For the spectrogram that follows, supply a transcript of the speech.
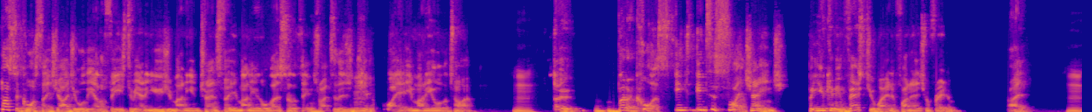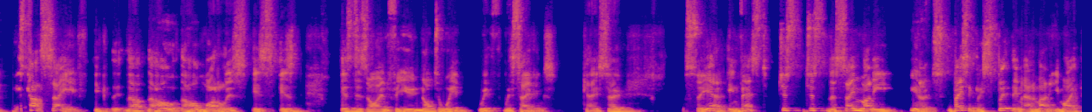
plus of course they charge you all the other fees to be able to use your money and transfer your money and all those sort of things right so they're just mm. chipping away at your money all the time mm. So, but of course, it's it's a slight change, but you can invest your way to financial freedom, right? Hmm. You can't save. You, the, the whole the whole model is is is is designed for you not to win with with savings. Okay, so so yeah, invest just just the same money. You know, basically split the amount of money. You might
